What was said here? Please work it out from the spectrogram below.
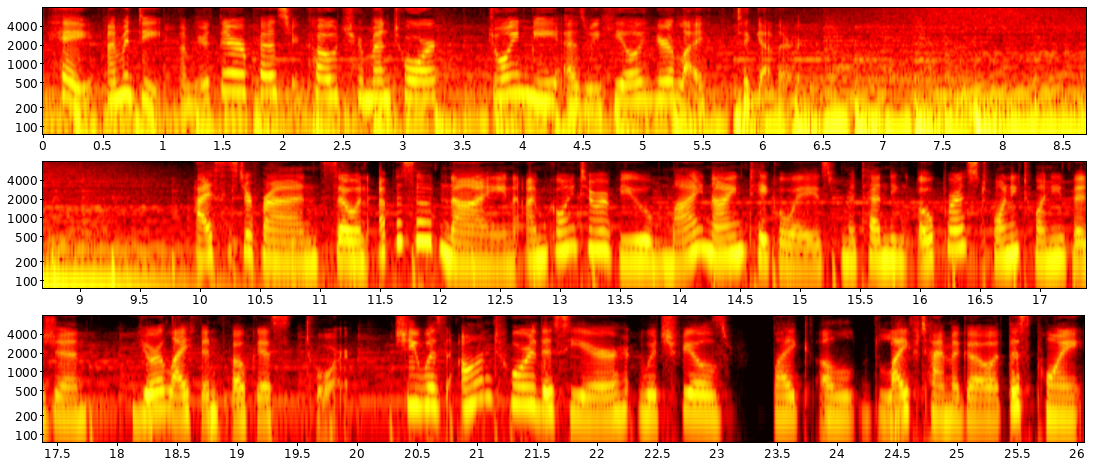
Hey, I'm Adit. I'm your therapist, your coach, your mentor. Join me as we heal your life together. Hi, sister friend. So, in episode 9, I'm going to review my nine takeaways from attending Oprah's 2020 Vision Your Life in Focus tour. She was on tour this year, which feels like a lifetime ago at this point.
